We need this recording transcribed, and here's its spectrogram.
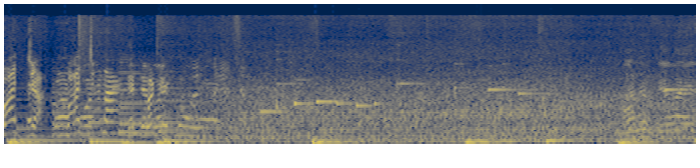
બાદશાહ બાદશાહના બટેકા. મદારી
